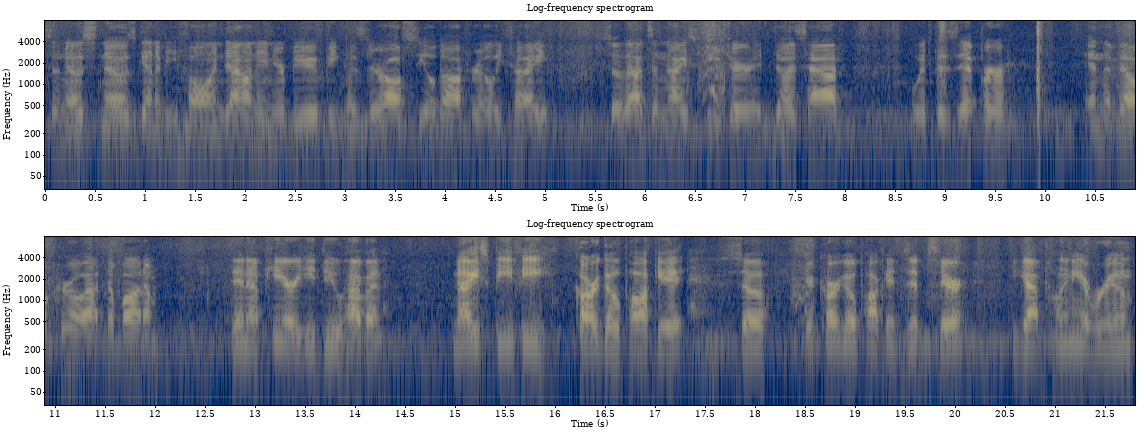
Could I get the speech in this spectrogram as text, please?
So no snow is gonna be falling down in your boot because they're all sealed off really tight. So that's a nice feature it does have with the zipper and the Velcro at the bottom. Then up here you do have a nice beefy cargo pocket. So your cargo pocket zips there. You got plenty of room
